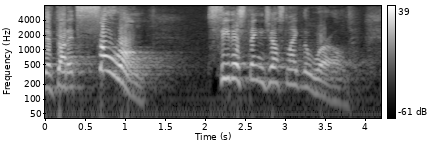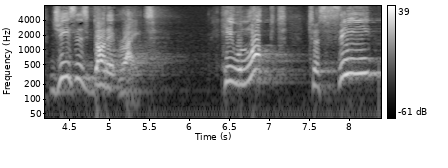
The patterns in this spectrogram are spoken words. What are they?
They've got it so wrong. See this thing just like the world. Jesus got it right. He looked to see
